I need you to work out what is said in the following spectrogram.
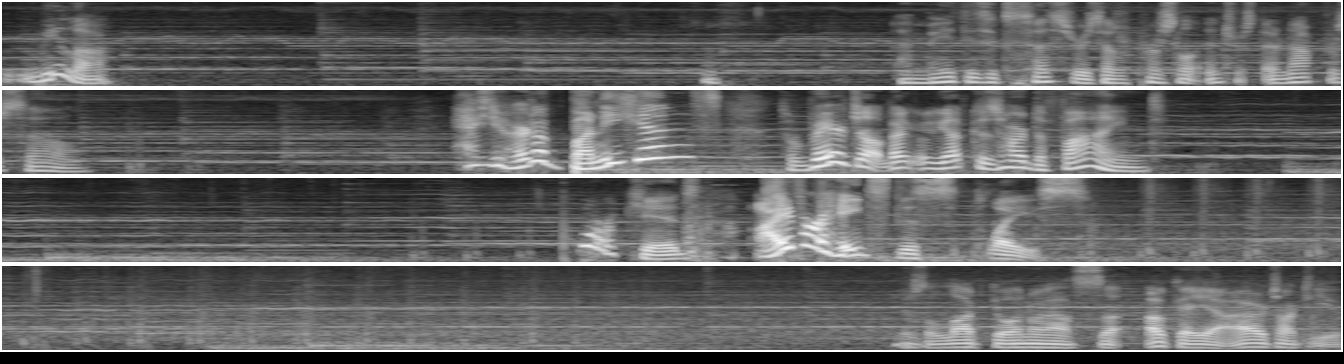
Mila. Hmm. I made these accessories out of personal interest. They're not for sale. Have you heard of bunnykins? It's a rare job back because it's hard to find. Poor kids. Ivar hates this place. There's a lot going on outside. Okay, yeah, I already talked to you.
